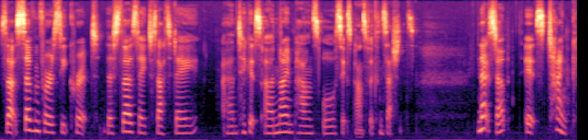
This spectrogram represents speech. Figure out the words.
So that's Seven for a Secret this Thursday to Saturday and tickets are £9 or £6 for concessions. Next up, it's Tank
